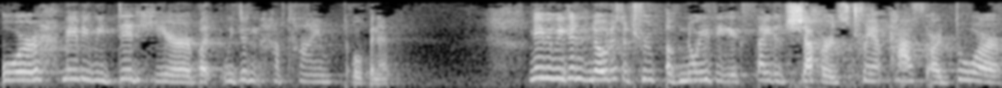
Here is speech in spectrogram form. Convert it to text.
or maybe we did hear, but we didn't have time to open it. Maybe we didn't notice a troop of noisy, excited shepherds tramp past our door.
